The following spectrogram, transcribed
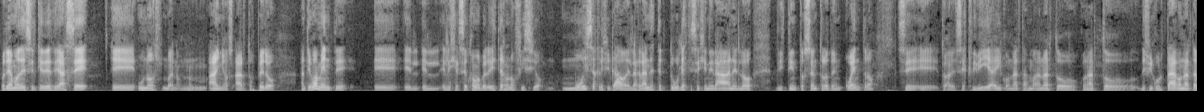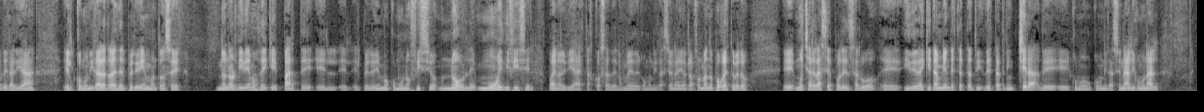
podríamos decir que desde hace eh, unos, bueno, años hartos, pero antiguamente eh, el, el- ejercer como periodista era un oficio muy sacrificado. En las grandes tertulias que se generaban en los distintos centros de encuentro, se, eh, se escribía ahí con hartas con harto, con harto dificultad, con harta precariedad, el comunicar a través del periodismo. Entonces, no nos olvidemos de que parte el, el- periodismo como un oficio noble, muy difícil. Bueno, hoy día estas cosas de los medios de comunicación han ido transformando un poco esto, pero eh, muchas gracias por el saludo eh, y desde aquí también de esta, de esta trinchera de eh, como comunicacional y comunal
